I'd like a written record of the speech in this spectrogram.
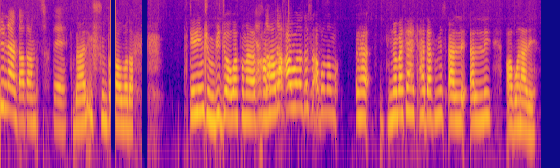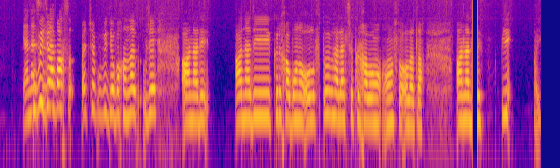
dünən də adam çıxdı. Bəli 3 gün dalvada. Dediyim kimi video like olmayı, Yəni, kanalıma abone olmayı. Hə, Növbəti hə- hədəfimiz 50 50 abonədir. Yəni Bu videoya baxsa, bəlkə bu video baxanlar uje anədi anədi 40 abunə olubdu. Hələ ki 40 abunə onsuz da olacaq. Anədi bir ay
